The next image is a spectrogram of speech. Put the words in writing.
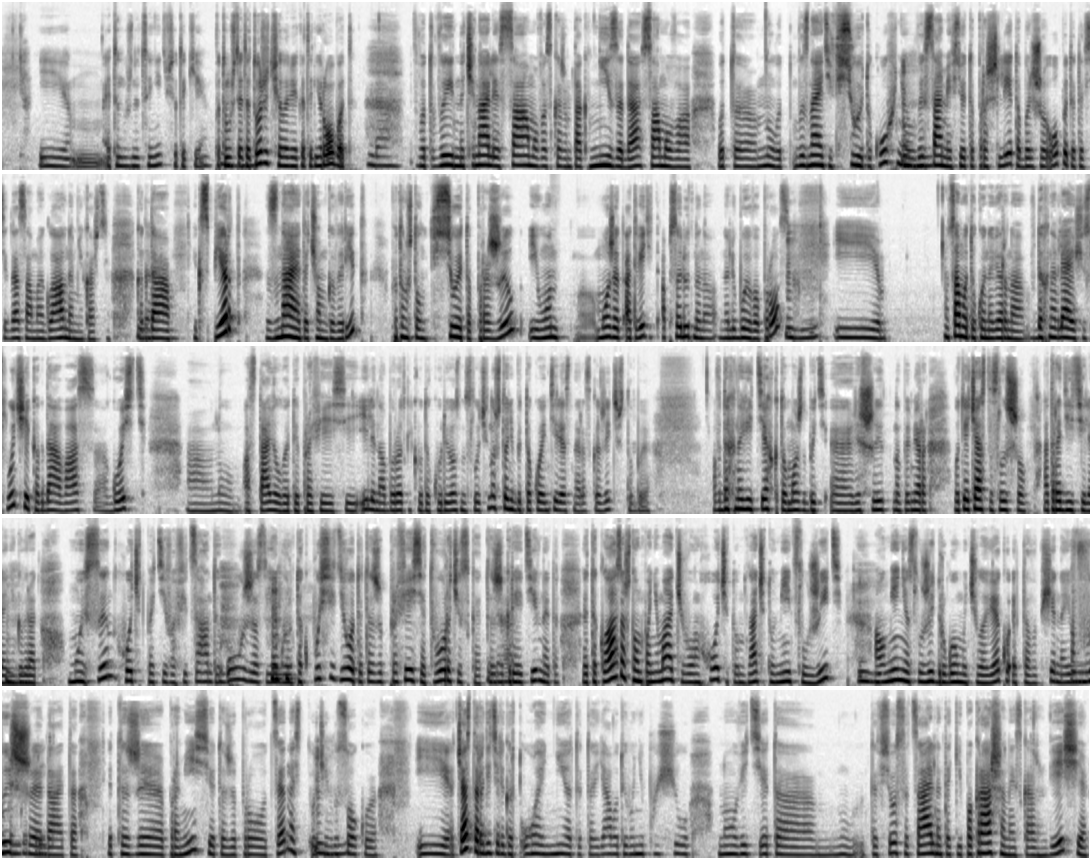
И это нужно ценить все-таки, потому mm-hmm. что это тоже человек, это не робот. Да. Вот вы начинали с самого, скажем так, низа, да, самого, вот, э, ну вот, вы знаете всю эту кухню, mm-hmm. вы сами все это прошли, это большой опыт, это всегда самое главное, мне кажется, когда да. эксперт знает, о чем говорит, потому что он все это прожил, и он э, может ответить абсолютно на, на любой вопрос. Mm-hmm. И вот самый такой, наверное, вдохновляющий случай, когда вас э, гость а, ну, оставил в этой профессии, или наоборот какой-то курьезный случай. Ну, что-нибудь такое интересное расскажите, чтобы вдохновить тех, кто, может быть, э, решит, например, вот я часто слышу от родителей, они mm-hmm. говорят, мой сын хочет пойти в официанты, ужас. Я говорю, так пусть идет, это же профессия творческая, это да. же креативная, это, это классно, что он понимает, чего он хочет, он, значит, умеет служить, mm-hmm. а умение служить другому человеку, это вообще наивысшее, да, это, это же про миссию, это же про ценность очень высокую. И часто родители говорят, ой, нет, это я вот его не пущу, но ведь это это, ну, это все социально такие покрашенные, скажем, вещи.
